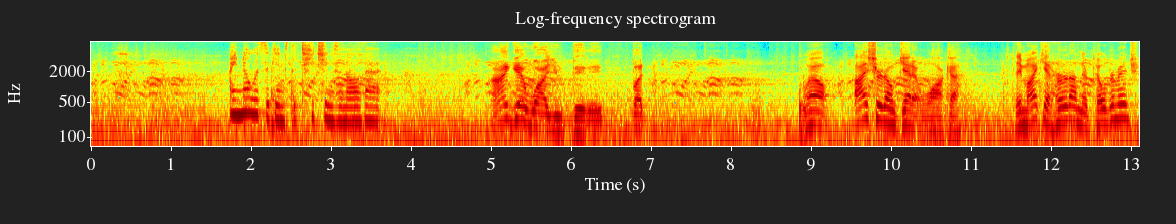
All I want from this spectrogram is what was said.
I know it's against the teachings and all that. I get why you did it, but Well, I sure don't get it, Wakka. They might get hurt on their pilgrimage.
